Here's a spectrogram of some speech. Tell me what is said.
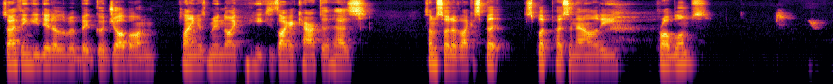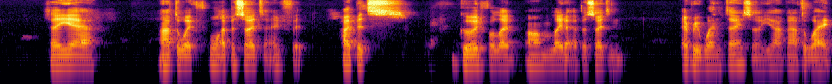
So I think he did a little bit good job on playing as Moon Knight. He's like a character that has some sort of like a split split personality problems. So yeah, I have to wait for more episodes. and If it, hope it's good for late, um later episodes and every Wednesday. So yeah, I'm gonna have to wait.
